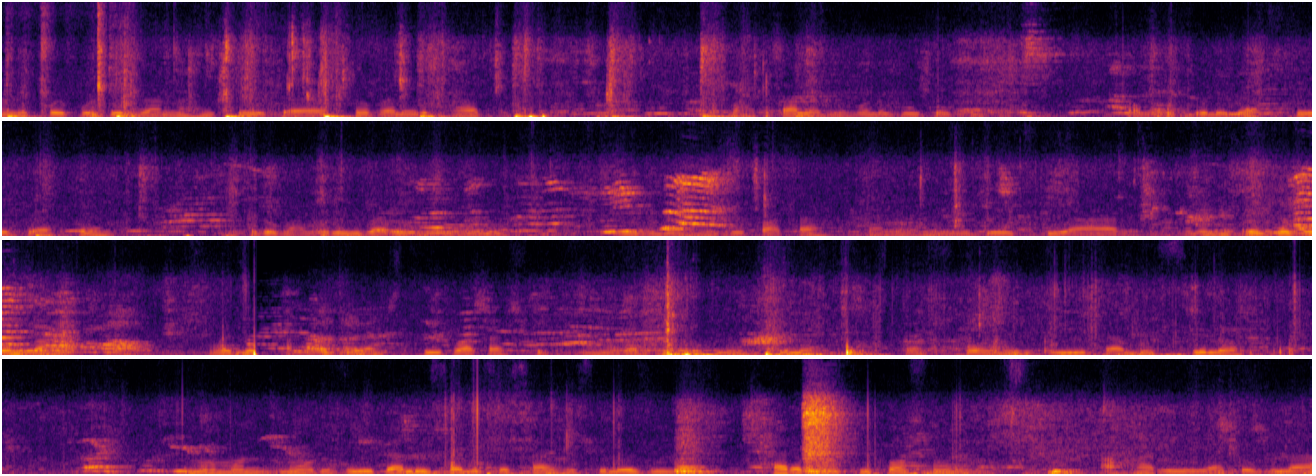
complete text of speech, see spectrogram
অনেক করে প্রচুর রান্না হয়েছে, এটা সকালের ভাত। ভাত চালানি বলে যেটাকে সবাই চলে যাচ্ছে এটা দেখেন রোমাবুড়ির বাড়ি ঘরগুলো এগুলো নিজে পাতা আমি ভেঙে দিয়েছি আর এই যে বললাম, ওই যে থালায় দিয়ে আসছি পাতা থেকে ডিম ছিল? মাছটা পনির আলু ছিল। মোর মন বিট, আলু চালিতে হয়েছিল যে মা, কি পছন্দ আহারে, এতগুলা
